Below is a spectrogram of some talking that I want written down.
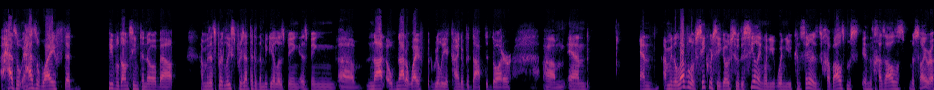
has a, has a wife that people don't seem to know about. I mean, that's at least presented in the Megillah as being as being um, not a, not a wife, but really a kind of adopted daughter, um, and and I mean the level of secrecy goes through the ceiling when you when you consider Chazal's in Chazal's Messiah,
